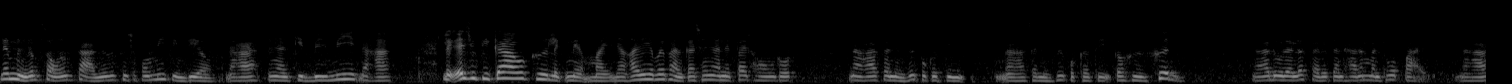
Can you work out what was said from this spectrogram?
เล่มหนึ่งเล่มสองเล่มสามนี่ก็คือเฉพาะมีดอย่างเดียวนะคะ เป็นงานกรีดบีมีดนะคะ เหล็ก HUP 9 ก็คือเหล็กเหนี่ยมใหม่นะคะที่ยังไม่ผ่านการใช้งานในใต้ท้องรถนะคะสนิมขึ้นปกตินะคะสนิมขึ้นปกติก็คือขึ้น นะดูแลรักษาโดยการทาน้ำมันทั่วไปนะคะ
